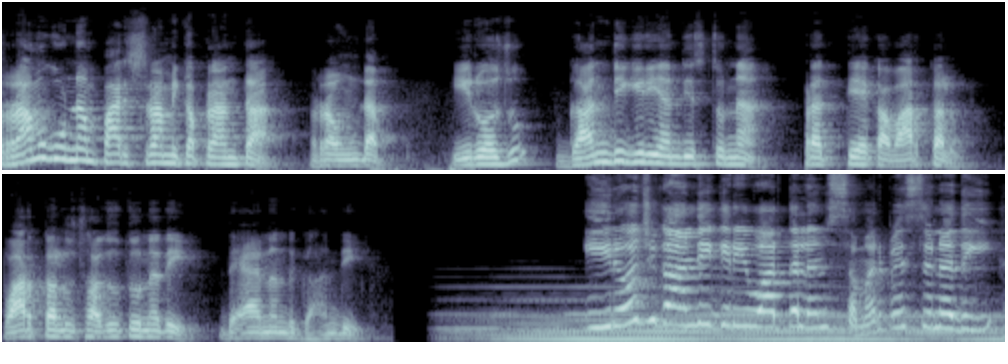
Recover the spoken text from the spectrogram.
రామగుండం పారిశ్రామిక ప్రాంత రౌండప్. ఈరోజు గాంధీగిరి అందిస్తున్న ప్రత్యేక వార్తలు. వార్తలు చదువుతున్నది దయానంద్ గాంధీ. ఈరోజు గాంధీగిరి వార్తలను సమర్పిస్తున్నది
